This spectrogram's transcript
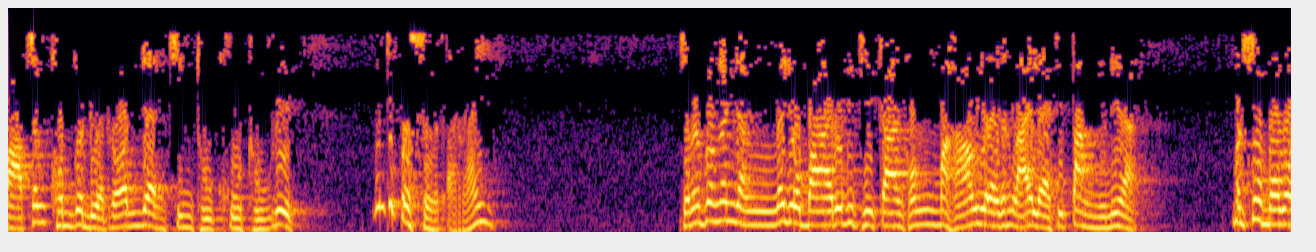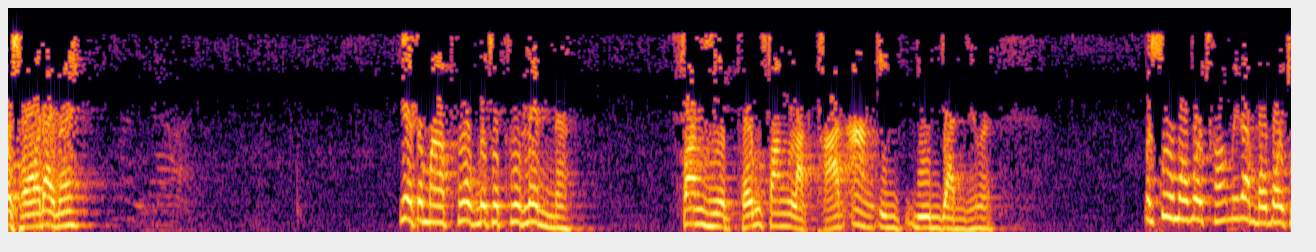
บาปสังคมก็เดือดร้อนแย่งจริงถูกขู่ถูกรีดมันจะประเสริฐอะไรฉะนั้นเพราะงั้นอย่างนโยบายหรือวิธีการของมหาวิทยาลัยทั้งหลายแหละที่ตั้งอยู่เนี่ย มันสู้มวชได้ไหมเนี่ยจะมาพูดไม่ใช่พูดเล่นนะ ฟังเหตุผลฟังหลักฐานอ้างอิงยืนยันใช่ไหมมันสู้มบชไม่ได้มบช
